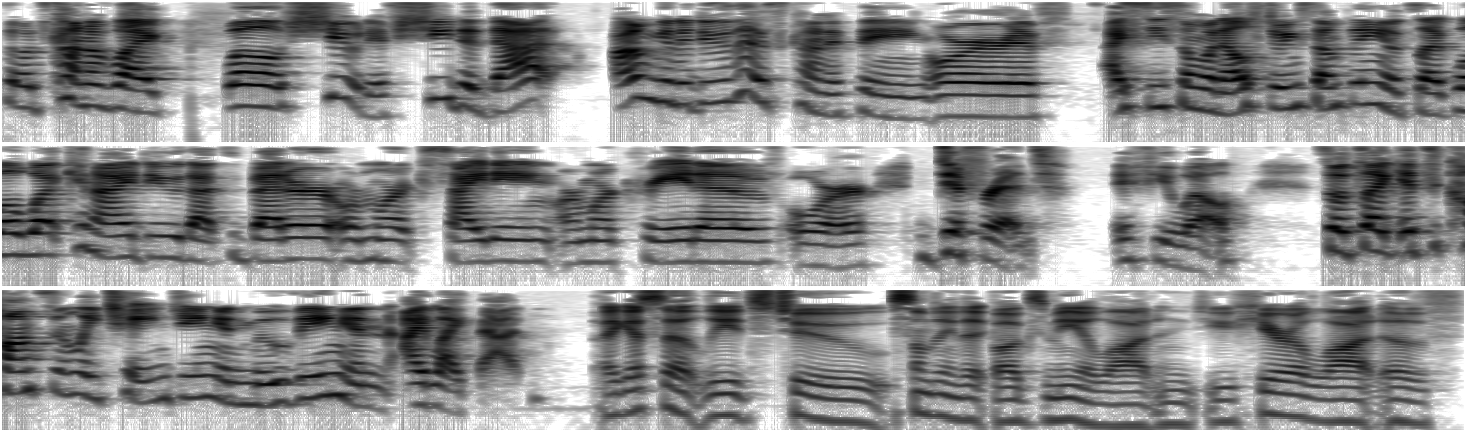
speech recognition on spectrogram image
so it's kind of like, well, shoot, if she did that, I'm going to do this kind of thing. Or if I see someone else doing something, it's like, well, what can I do that's better or more exciting or more creative or different, if you will? So it's like it's constantly changing and moving, and I like that. I guess that leads to something that bugs me a lot, and you hear a lot of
